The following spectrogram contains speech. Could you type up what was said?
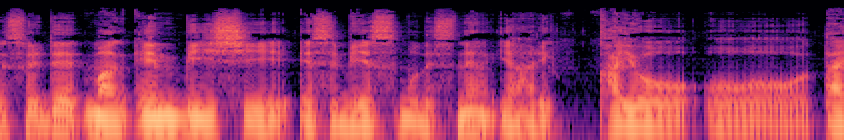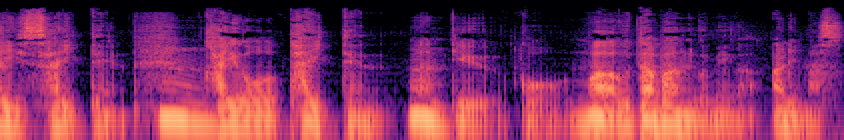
ーそれで、まあ、NBC、SBS もですね、やはり歌謡大祭典、うん。歌謡大典なんていう、こう、まあ、歌番組があります。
